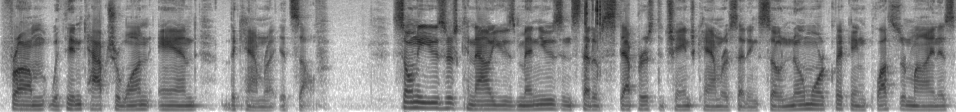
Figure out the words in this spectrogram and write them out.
from within Capture One and the camera itself. Sony users can now use menus instead of steppers to change camera settings, so no more clicking plus or minus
